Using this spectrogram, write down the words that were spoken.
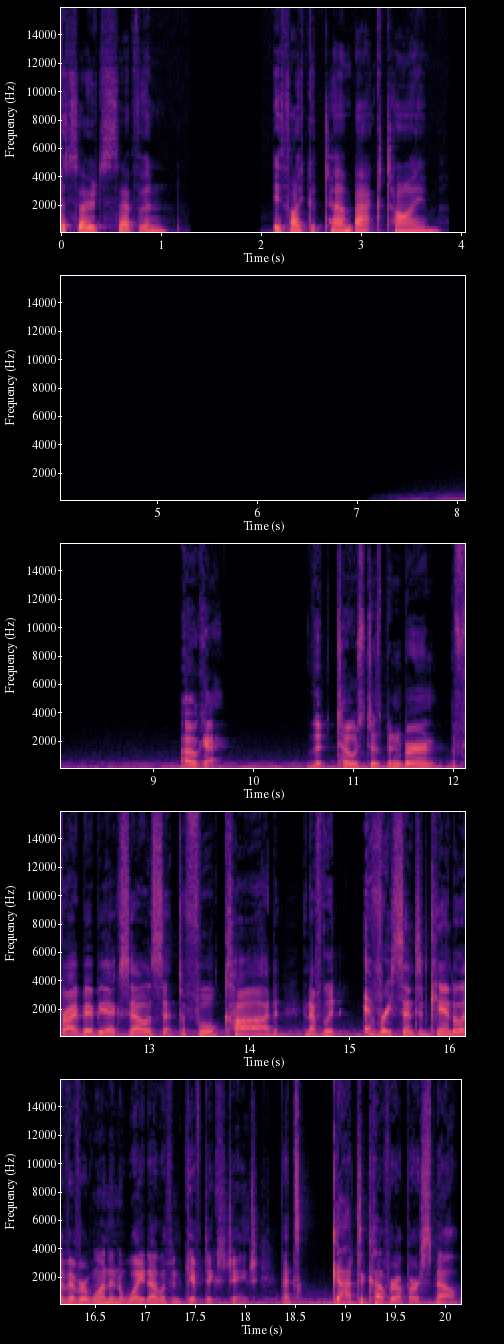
Episode 7 If I Could Turn Back Time. Okay. The toast has been burnt, the Fry Baby XL is set to full cod, and I've lit every scented candle I've ever won in a white elephant gift exchange. That's got to cover up our smell,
